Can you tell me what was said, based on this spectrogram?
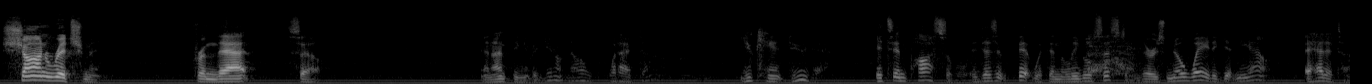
Sean Richmond from that cell. And I'm thinking, but you don't know what I've done. You can't do that. It's impossible. It doesn't fit within the legal system. There is no way to get me out ahead of time.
